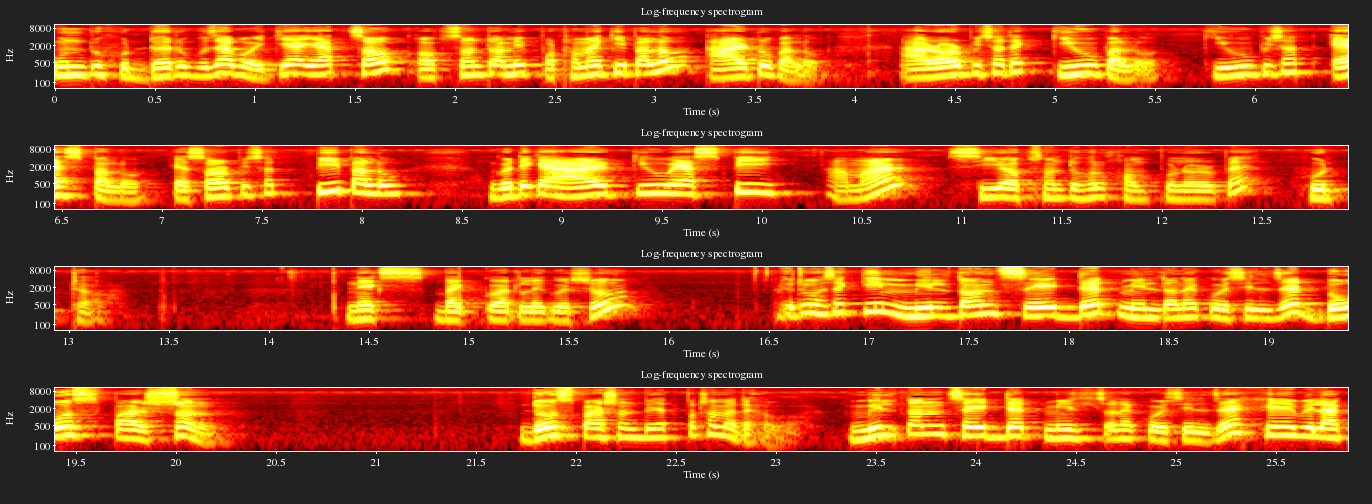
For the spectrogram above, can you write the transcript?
কোনটো শুদ্ধটো বুজাব? এতিয়া ইয়াত চাওক অপশ্যনটো আমি প্ৰথমে কি পালোঁ? আৰটো পালোঁ। আৰৰ পিছতে কিউ পালোঁ। কিউ পিছত এছ পালোঁ। এছৰ পিছত পি পালোঁ। গতিকে আৰ কিউ এছ পি আমাৰ চি অপশ্যনটো হ'ল সম্পূৰ্ণৰূপে শুদ্ধ। নেক্সট বাক্য এটালৈ গৈছোঁ এইটো হৈছে কি মিল্টন ছেইড ডেট মিল্টনে কৈছিল যে ড'জ পাৰ্চন ড'জ পাৰ্চনটো ইয়াত প্ৰথমতে হ'ব। মিল্টন ছেইড ডেট মিল্টনে কৈছিল যে সেইবিলাক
